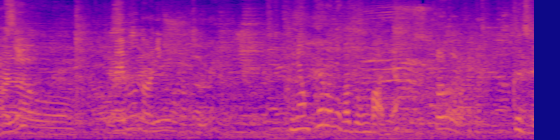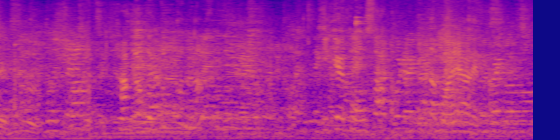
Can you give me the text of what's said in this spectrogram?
아니? 레몬 아닌 것 같은데? 그냥 페로니가 좋은 거 아니야? 그런 것 같아. 그치? 가격은 똑같나? 이게 더 싸고 이따 말해야겠다.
